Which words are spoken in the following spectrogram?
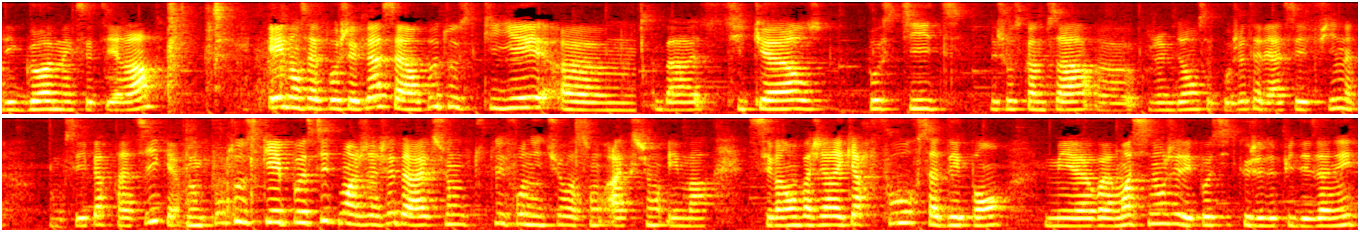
Des gommes etc. Et dans cette pochette là c'est un peu tout ce qui est bah, stickers, post-it, des choses comme ça que j'aime bien cette pochette. Elle est assez fine. Donc c'est hyper pratique. Donc pour tout ce qui est post-it, moi j'achète à Action. Toutes les fournitures sont Action, Emma. C'est vraiment pas cher. Et Carrefour, ça dépend. Mais euh, voilà, moi sinon j'ai des post-it que j'ai depuis des années.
